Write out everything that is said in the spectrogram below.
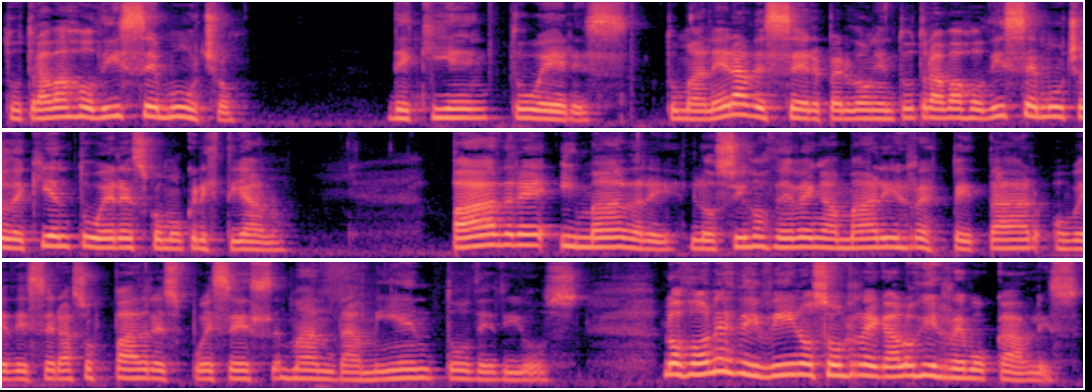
Tu trabajo dice mucho de quién tú eres. Tu manera de ser, perdón, en tu trabajo dice mucho de quién tú eres como cristiano. Padre y madre, los hijos deben amar y respetar, obedecer a sus padres, pues es mandamiento de Dios. Los dones divinos son regalos irrevocables,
